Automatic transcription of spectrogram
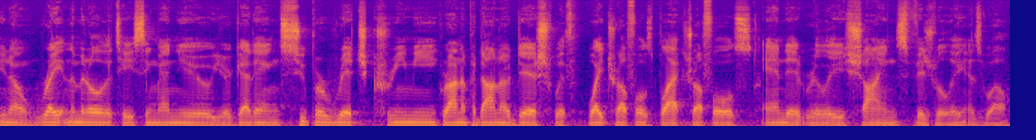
you know, right in the middle of the tasting menu. You're getting super rich, creamy grana padano dish with white truffles, black truffles, and it really shines visually as well.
